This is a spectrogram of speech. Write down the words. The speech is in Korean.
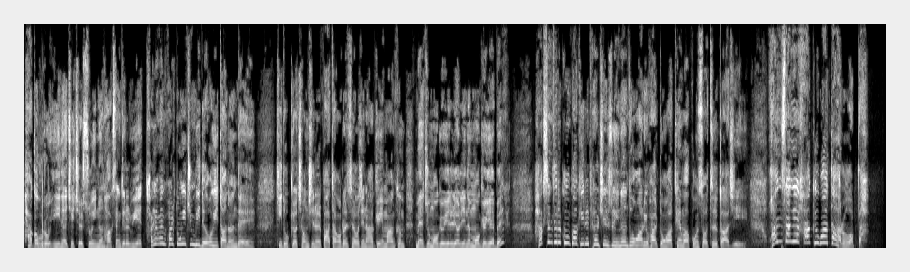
학업으로 인해 지칠 수 있는 학생들을 위해 다양한 활동이 준비되어 있다는데 기독교 정신을 바탕으로 세워진 학교인 만큼 매주 목요일 열리는 목요 예배? 학생들의 꿈과 길을 펼칠 수 있는 동아리 활동과 테마 콘서트까지 환상의 학교가 따로 없다.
